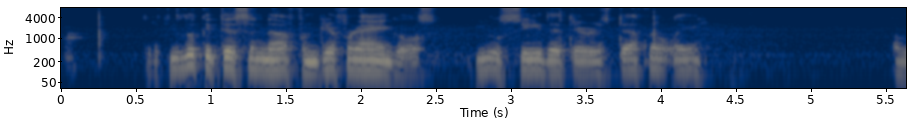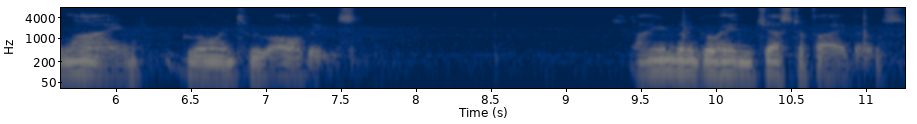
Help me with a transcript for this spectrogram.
But if you look at this enough from different angles, you'll see that there is definitely a line growing through all these. So I am going to go ahead and justify those.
